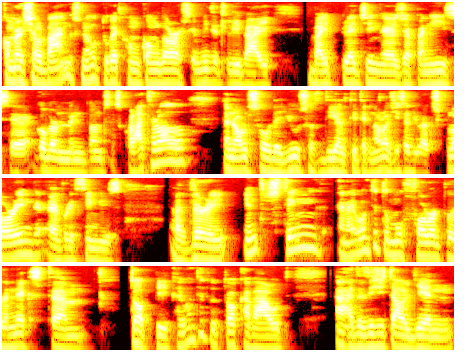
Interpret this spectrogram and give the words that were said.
commercial banks no, to get Hong Kong dollars immediately by by pledging uh, Japanese uh, government bonds as collateral, and also the use of DLT technologies that you're exploring. Everything is uh, very interesting. And I wanted to move forward to the next um, topic. I wanted to talk about uh, the digital yen.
